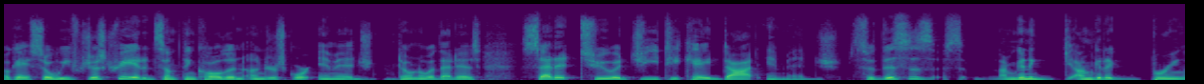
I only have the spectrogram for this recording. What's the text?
Okay, so we've just created something called an underscore image. Don't know what that is. Set it to a GTK dot image. So this is. I'm gonna. I'm gonna bring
